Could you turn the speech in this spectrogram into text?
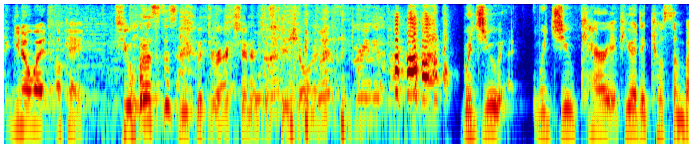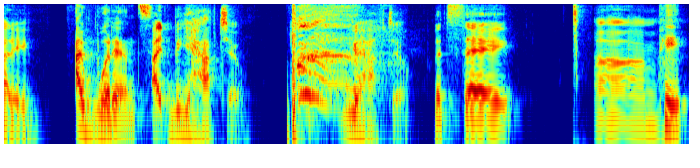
You know what? Okay. Do you want us to speak with direction or just keep going? Let's bring it back. Would you would you carry if you had to kill somebody? I wouldn't. I, but you have to. you have to. Let's say, um, Pete.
